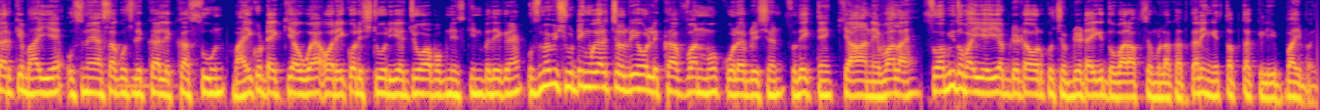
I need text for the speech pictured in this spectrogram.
करके भाई है, उसने ऐसा कुछ लिखा लिखा सून। भाई को टैग किया हुआ है और एक और स्टोरी है जो आप अपनी स्क्रीन पे देख रहे हैं। उसमें भी शूटिंग वगैरह चल रही है और लिखा है वन मोर कोलेब्रेशन सो देखते हैं क्या आने वाला है। सो अभी तो भाई यही अपडेट है और कुछ अपडेट आएगी, दोबारा आपसे मुलाकात करेंगे। तब तक के लिए बाय बाय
